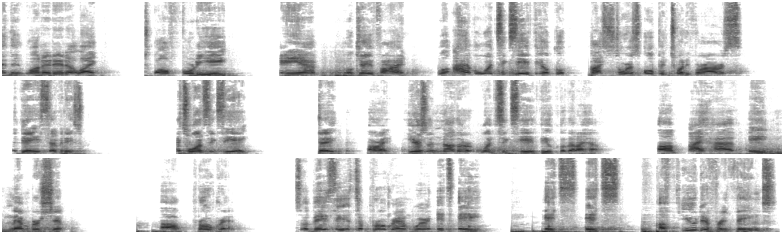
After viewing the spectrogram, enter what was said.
and they wanted it at like 1248 a.m. Okay, fine. Well, I have a 168 vehicle. My store is open 24 hours a day, seven days a week. That's 168. Okay. All right. Here's another 168 vehicle that I have. Um, I have a membership uh, program. So basically, it's a program where it's a it's it's a few different things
